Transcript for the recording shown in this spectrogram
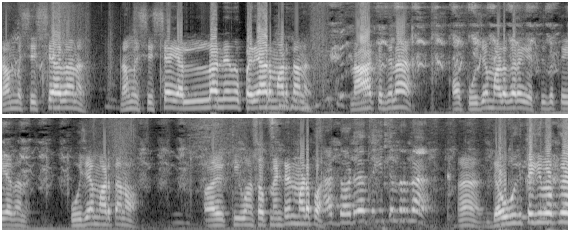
ನಮ್ಮ ಶಿಷ್ಯ ಅದಾನ. ನಮ್ಮ ಶಿಷ್ಯ ಎಲ್ಲ ನೀನು ಪರಿಹಾರ ಮಾಡ್ತಾನ. ನಾಲ್ಕು ದಿನ ಅವ ಪೂಜೆ ಮಾಡಿದ್ರಾಗ ಎತ್ತಿದ ಕೈ ಅದಾನ. ಪೂಜೆ ಮಾಡ್ತಾನ ಈಗ ಒಂದ್ ಸ್ವಲ್ಪ ಮೇಂಟೈನ್ ಮಾಡಪ್ಪ. ಹಾ ದೆವ್ವಿಗೆ ತೆಗಿಬೇಕು.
